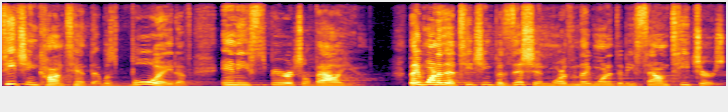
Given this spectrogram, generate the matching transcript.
teaching content that was void of any spiritual value. They wanted a teaching position more than they wanted to be sound teachers.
